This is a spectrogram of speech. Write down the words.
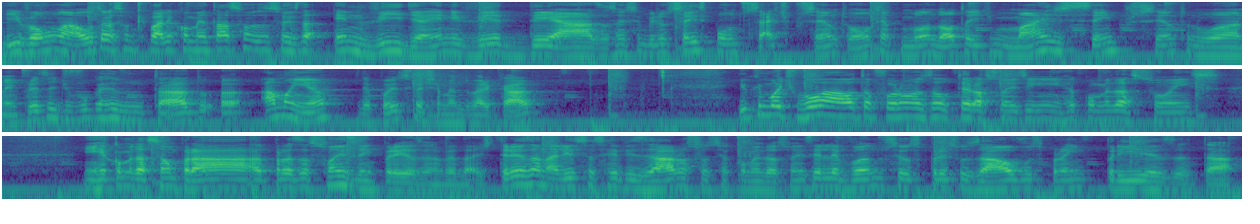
E vamos lá, outra ação que vale comentar são as ações da Nvidia, NVDA. As ações subiram 6,7% ontem, acumulando alta de mais de 100% no ano. A empresa divulga resultado uh, amanhã, depois do fechamento do mercado. E o que motivou a alta foram as alterações em recomendações, em recomendação para as ações da empresa, na verdade. Três analistas revisaram suas recomendações, elevando seus preços alvos para a empresa, tá?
